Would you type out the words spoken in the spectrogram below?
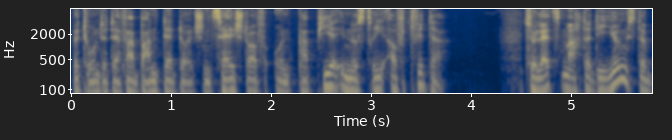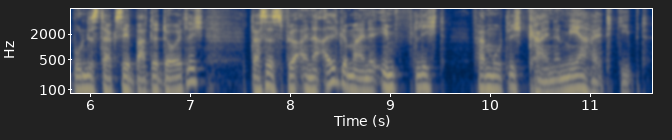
betonte der Verband der deutschen Zellstoff- und Papierindustrie auf Twitter. Zuletzt machte die jüngste Bundestagsdebatte deutlich, dass es für eine allgemeine Impfpflicht vermutlich keine Mehrheit gibt.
